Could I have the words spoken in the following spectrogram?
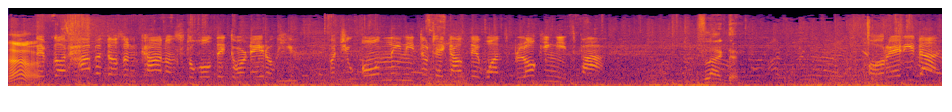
No. They've got half a dozen cannons to hold the tornado here, but you only need to take out the ones blocking its path. Flag them. Already done.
